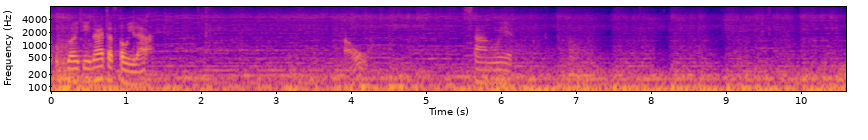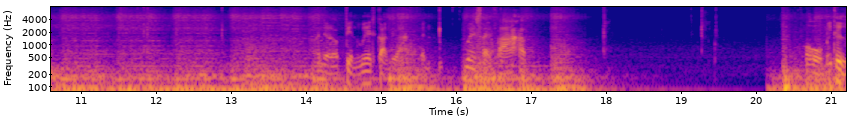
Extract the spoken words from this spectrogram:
ผมโดยทีน่าจะตุยแล้ว เอาสร้างเวท เปลี่ยนเวทก่อนดีกว่าเป็นเวทสายฟ้าครับ โอ้โห ไม่ถึง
